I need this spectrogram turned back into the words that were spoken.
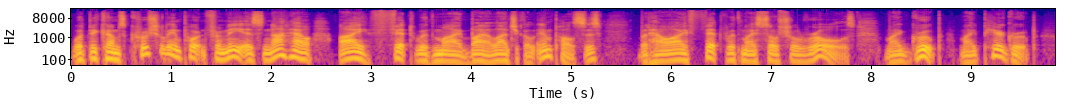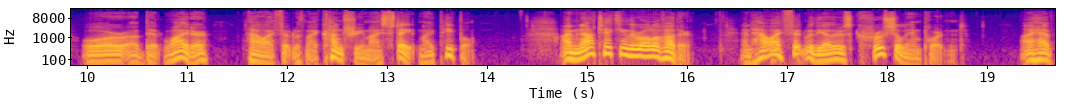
what becomes crucially important for me is not how I fit with my biological impulses, but how I fit with my social roles, my group, my peer group, or, a bit wider, how I fit with my country, my state, my people. I'm now taking the role of other, and how I fit with the other is crucially important. I have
